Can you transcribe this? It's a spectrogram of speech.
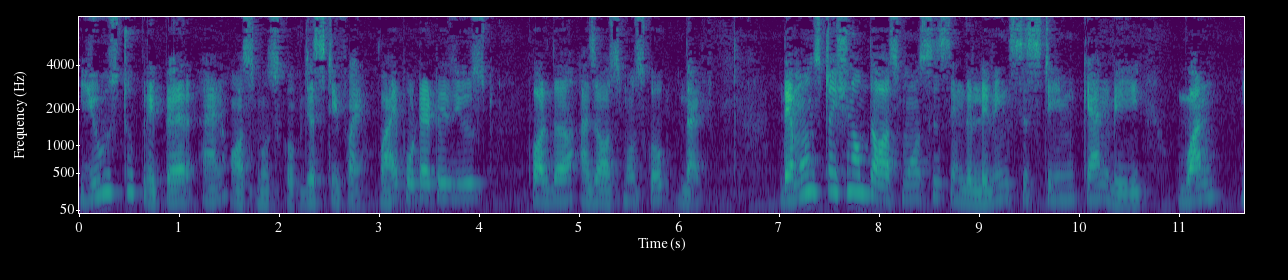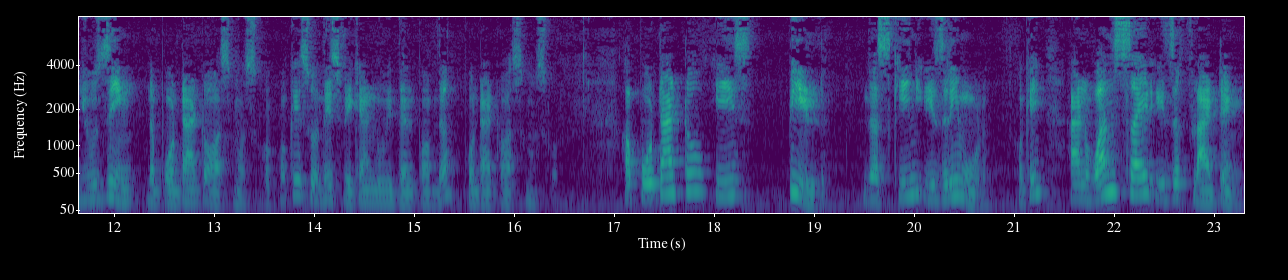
used to prepare an osmoscope. Justify why potato is used for the as osmoscope that demonstration of the osmosis in the living system can be one using the potato osmoscope. Okay, so this we can do with the help of the potato osmoscope. A potato is peeled, the skin is removed, okay, and one side is flattened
